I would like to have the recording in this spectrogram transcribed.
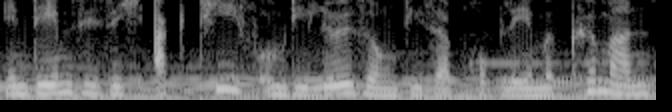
Indem Sie sich aktiv um die Lösung dieser Probleme kümmern,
